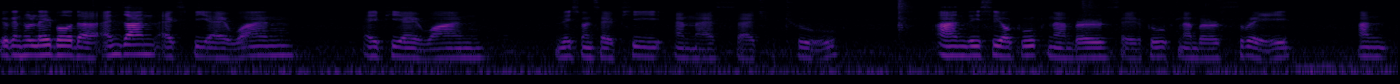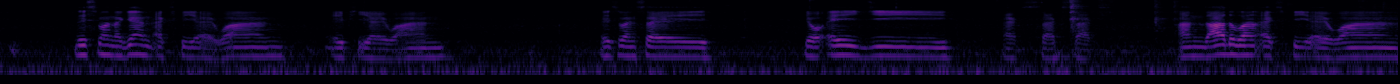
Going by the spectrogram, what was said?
You're going to label the enzyme XBA1, APA1, this one say PMSH2 and this is your group number, say group number 3 and this one again XBA1, APA1 this one say your AGXXX and the other one XBA1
